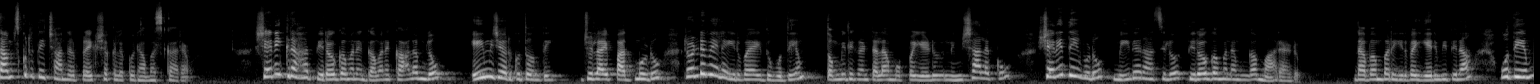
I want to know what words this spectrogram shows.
సంస్కృతి ఛానల్ ప్రేక్షకులకు నమస్కారం. శనిగ్రహ తిరోగమన గమన కాలంలో ఏమి జరుగుతోంది? జూలై పదమూడు రెండు వేల ఇరవై ఐదు ఉదయం తొమ్మిది గంటల ముప్పై ఏడు నిమిషాలకు శనిదేవుడు మీనరాశిలో తిరోగమనంగా మారాడు. నవంబర్ ఇరవై ఎనిమిదిన ఉదయం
